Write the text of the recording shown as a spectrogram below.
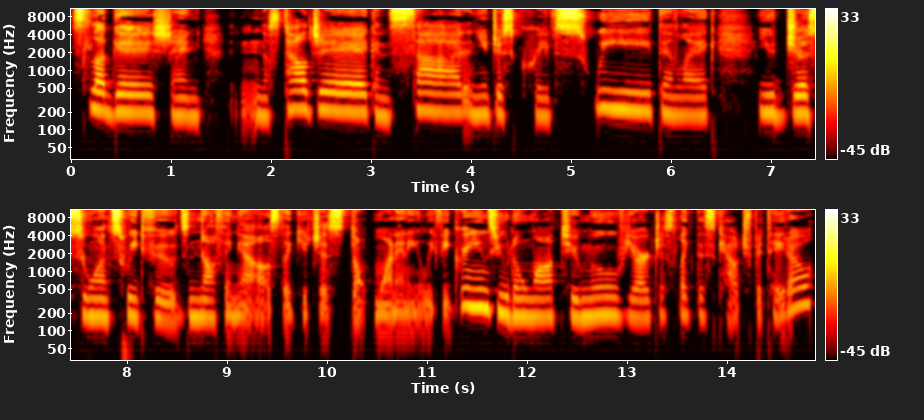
sluggish and nostalgic and sad, and you just crave sweet and like you just want sweet foods, nothing else. Like you just don't want any leafy greens, you don't want to move, you're just like this couch potato.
